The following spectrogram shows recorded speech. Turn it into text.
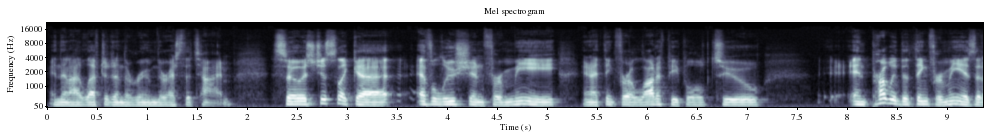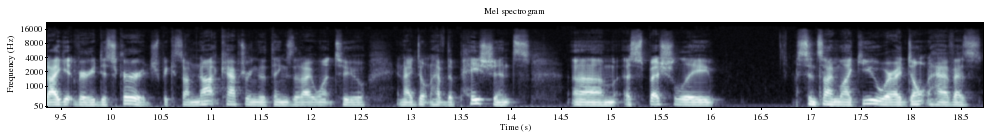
and then I left it in the room the rest of the time. So it's just like a evolution for me, and I think for a lot of people to, and probably the thing for me is that I get very discouraged because I'm not capturing the things that I want to, and I don't have the patience, um, especially since I'm like you, where I don't have as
